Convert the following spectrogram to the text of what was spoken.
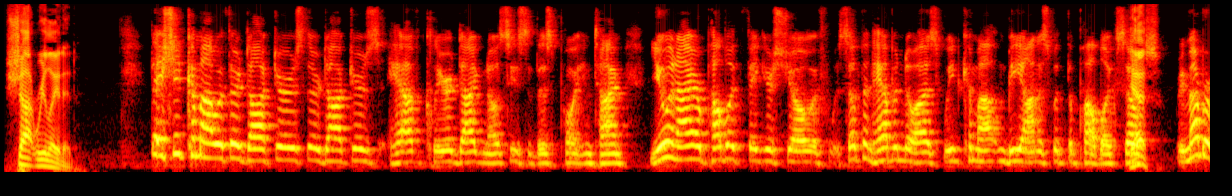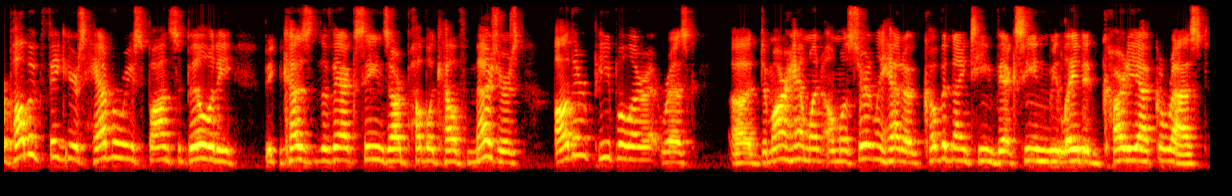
shot related? They should come out with their doctors. Their doctors have clear diagnoses at this point in time. You and I are public figures, Joe. If something happened to us, we'd come out and be honest with the public. So yes. remember, public figures have a responsibility because the vaccines are public health measures. Other people are at risk. Uh, Damar Hamlin almost certainly had a COVID 19 vaccine related cardiac arrest.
